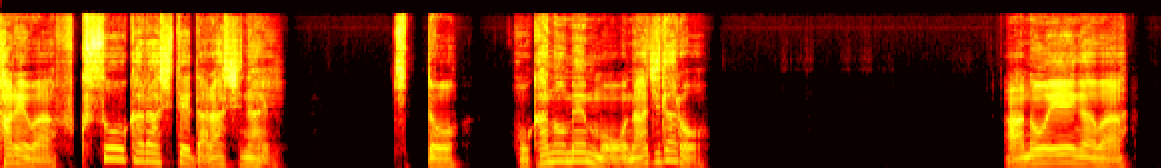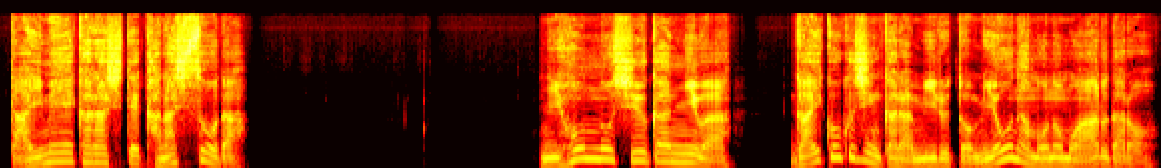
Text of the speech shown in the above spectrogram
彼は服装からしてだらしない。きっと他の面も同じだろう。あの映画は題名からして悲しそうだ。日本の習慣には外国人から見ると妙なものもあるだろ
